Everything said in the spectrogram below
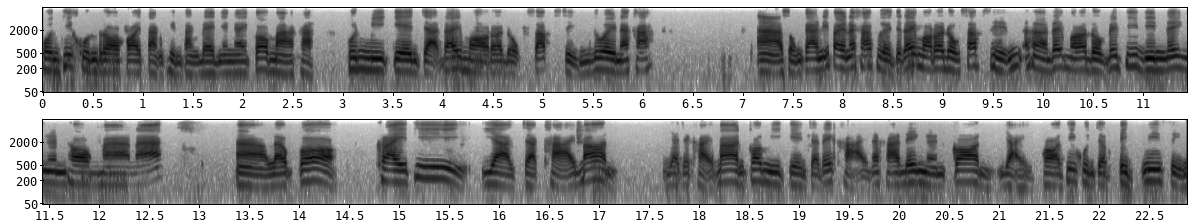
คนที่คุณรอคอยต่างถิ่นต่างแดนยังไงก็มาค่ะ คุณมีเกณฑ์จะได้มรดกทรัพย์สินด้วยนะคะอ่าสงการนี้ไปนะคะเผื่อจะได้มรดกทรัพย์สินอ่าได้มรดกได้ที่ดินได้เงินทองมานะอ่าแล้วก็ใครที่อยากจะขายบ้าน อยากจะขายบ้านก็มีเกณฑ์จะได้ขายนะคะ ได้เงินก้อนใหญ่พอที่คุณจะปิดหนี้สิน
